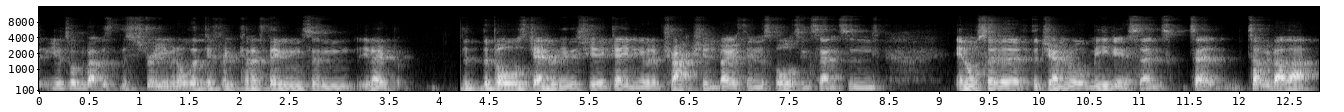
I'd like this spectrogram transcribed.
you were talking about this, the stream and all the different kind of things, and you know, the the Bulls generally this year gaining a bit of traction, both in the sporting sense and in also the the general media sense. Tell, tell me about that.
